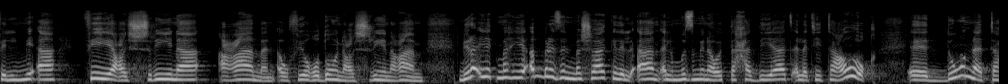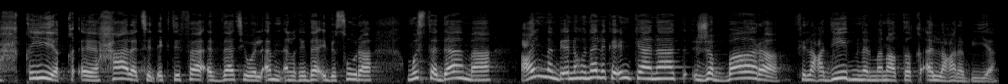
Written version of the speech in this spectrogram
90% في عشرين عاما أو في غضون عشرين عام. برأيك ما هي أبرز المشاكل الآن المزمنة والتحديات التي تعوق آه، دون تحقيق آه، حالة الاكتفاء الذاتي والأمن الغذائي بصورة مستدامة علما بأن هنالك إمكانات جبارة في العديد من المناطق العربية؟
